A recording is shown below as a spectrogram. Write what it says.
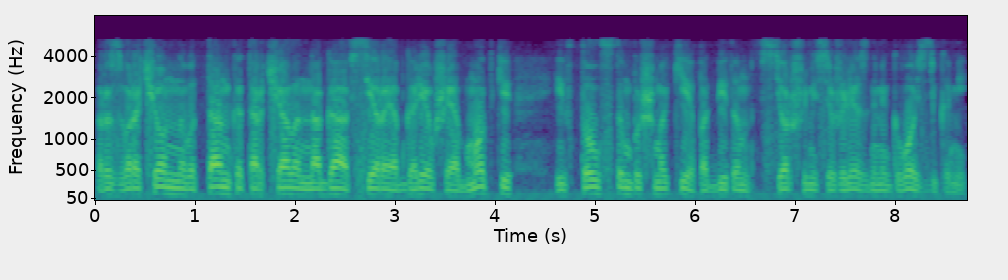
развороченного танка торчала нога в серой обгоревшей обмотке и в толстом башмаке, подбитом стершимися железными гвоздиками.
